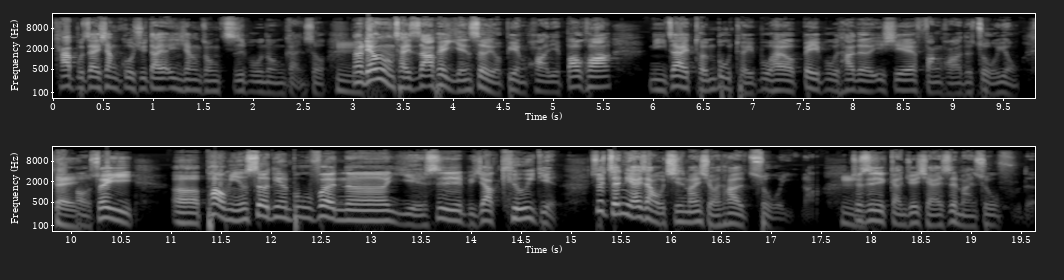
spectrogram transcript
它不再像过去大家印象中织布那种感受。嗯、那两种材质搭配，颜色有变化，也包括你在臀部、腿部还有背部它的一些防滑的作用。对哦，所以呃，泡棉设定的部分呢，也是比较 Q 一点。所以整体来讲，我其实蛮喜欢它的座椅啦，嗯、就是感觉起来是蛮舒服的。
